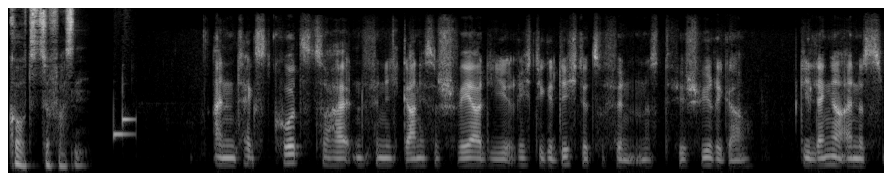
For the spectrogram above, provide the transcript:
kurz zu fassen? Einen Text kurz zu halten, finde ich gar nicht so schwer. Die richtige Dichte zu finden, ist viel schwieriger. Die Länge eines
